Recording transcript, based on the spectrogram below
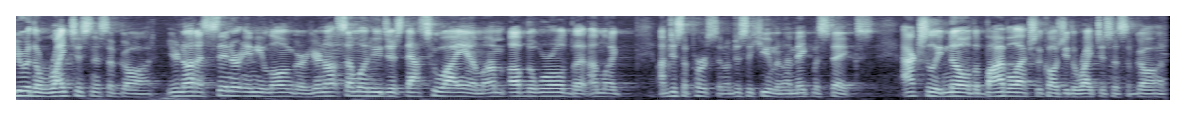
You are the righteousness of God. You're not a sinner any longer. You're not someone who just, that's who I am. I'm of the world, but I'm like, I'm just a person. I'm just a human. I make mistakes. Actually, no, the Bible actually calls you the righteousness of God.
